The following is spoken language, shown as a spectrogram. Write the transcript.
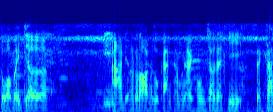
ตัวไม่เจออ่าเดี๋ยวรอดูการทำงานของเจ้าหน้าที่นะครับ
